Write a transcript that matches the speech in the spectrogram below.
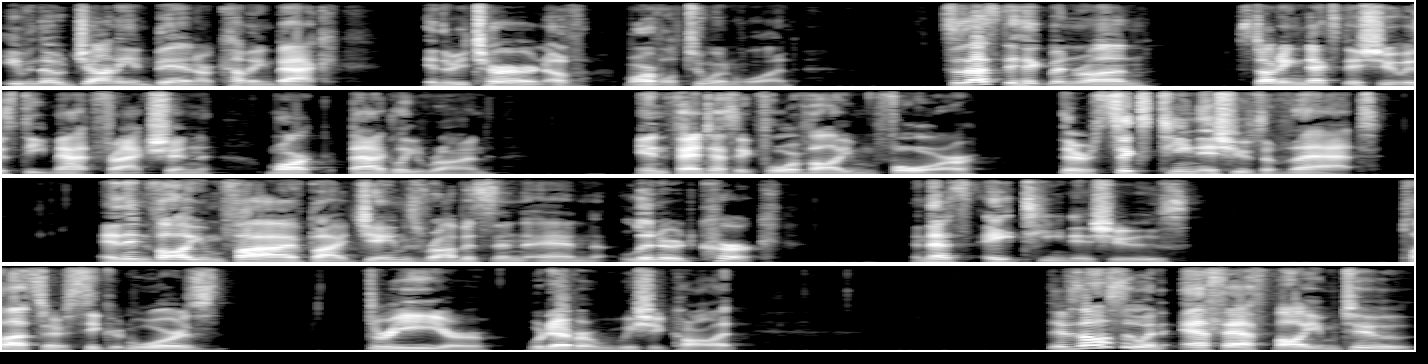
even though Johnny and Ben are coming back in the return of Marvel 2 in 1. So that's the Hickman run. Starting next issue is the Matt Fraction Mark Bagley run in Fantastic Four Volume 4. There are 16 issues of that. And then Volume 5 by James Robinson and Leonard Kirk, and that's 18 issues. Plus there's Secret Wars 3 or whatever we should call it. There's also an FF Volume 2,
